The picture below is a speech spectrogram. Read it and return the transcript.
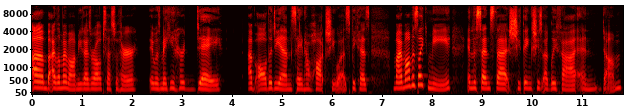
Um, but I love my mom. You guys were all obsessed with her. It was making her day of all the DMs saying how hot she was because my mom is like me in the sense that she thinks she's ugly, fat, and dumb.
